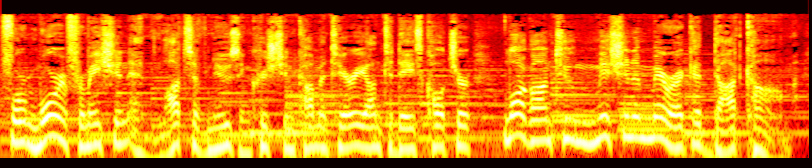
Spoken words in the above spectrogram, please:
For more information and lots of news and Christian commentary on today's culture, log on to missionamerica.com.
